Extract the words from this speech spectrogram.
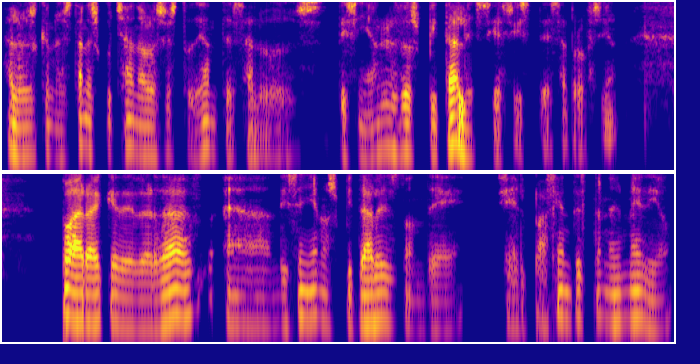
a los que nos están escuchando, a los estudiantes, a los diseñadores de hospitales, si existe esa profesión, para que de verdad eh, diseñen hospitales donde el paciente esté en el medio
